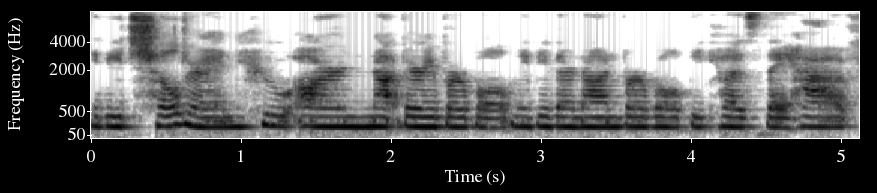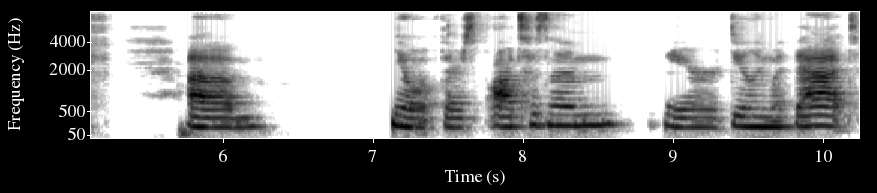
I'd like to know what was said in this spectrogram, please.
maybe children who are not very verbal, maybe they're nonverbal because they have, um, you know, if there's autism, they're dealing with that.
